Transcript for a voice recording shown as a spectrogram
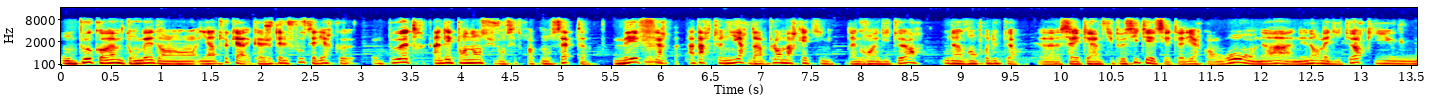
on peut quand même tomber dans. Il y a un truc qui a jeté le flou, c'est-à-dire qu'on peut être indépendant suivant ces trois concepts, mais faire appartenir d'un plan marketing d'un grand éditeur ou d'un grand producteur. Euh, ça a été un petit peu cité, c'est-à-dire qu'en gros, on a un énorme éditeur qui ou,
